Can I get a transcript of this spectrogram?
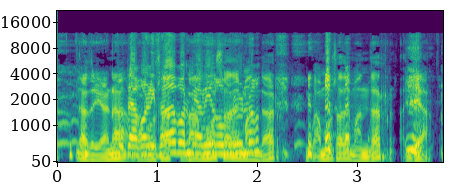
Adriana, Protagonizada vamos a, por mi vamos amigo a Bruno. demandar, vamos a demandar ya.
